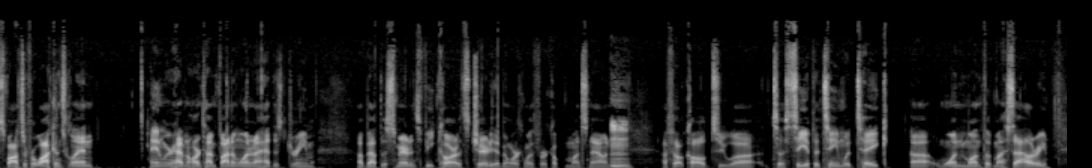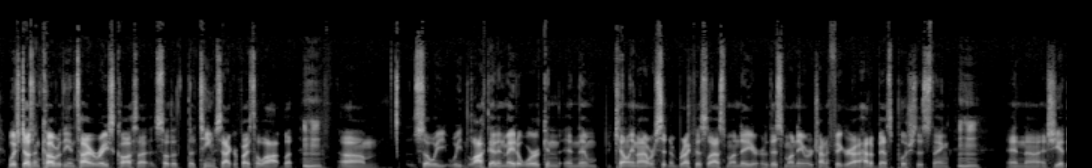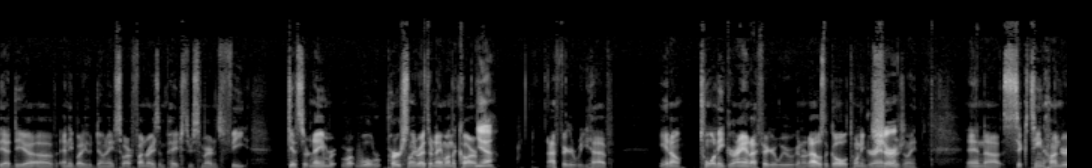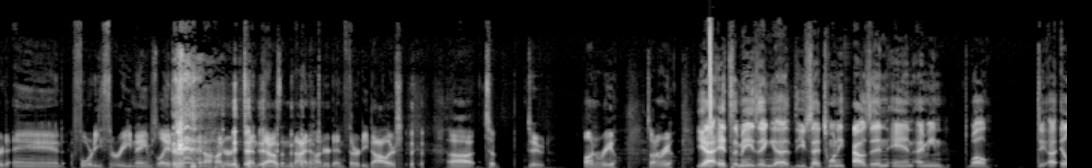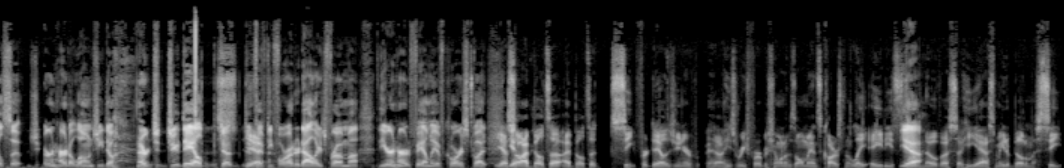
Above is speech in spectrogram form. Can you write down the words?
sponsor for Watkins Glen, and we were having a hard time finding one. And I had this dream about the Samaritan's Feet car. It's a charity that I've been working with for a couple months now, and Mhm. I felt called to uh, to see if the team would take uh, one month of my salary, which doesn't cover the entire race cost. I, so the the team sacrificed a lot, but Mhm. um, so we, we locked that in, made it work, and, and then Kelly and I were sitting at breakfast last Monday or, or this Monday. We were trying to figure out how to best push this thing, mm-hmm. And uh, and she had the idea of anybody who donates to our fundraising page through Samaritan's Feet gets their name will personally write their name on the car. Yeah, I figured we'd have, you know, twenty grand. I figured we were gonna. That was the goal, twenty grand sure. originally. And uh, sixteen hundred and forty-three names later, and one hundred and ten thousand nine hundred and thirty dollars uh, to, dude, unreal. It's unreal. Yeah, it's amazing. Uh, you said twenty thousand, and I mean, well, uh, Ilsa Earnhardt alone, she don't or J- Dale yeah. fifty four hundred dollars from uh, the Earnhardt family, of course. But yeah, yeah, so I built a I built a seat for Dale Jr. Uh, he's refurbishing one of his old man's cars from the late '80s, yeah, Nova. So he asked me to build him a seat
